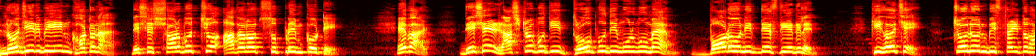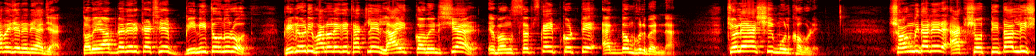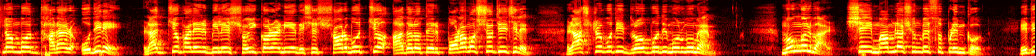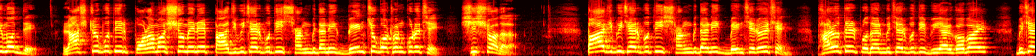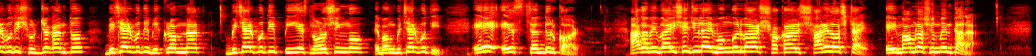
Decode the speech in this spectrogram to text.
নজিরবিহীন ঘটনা দেশের সর্বোচ্চ আদালত সুপ্রিম কোর্টে। এবার দেশের রাষ্ট্রপতি দ্রৌপদী মুর্মু ম্যাম বড় নির্দেশ দিয়ে দিলেন। কি হয়েছে? চলুন বিস্তারিতভাবে জেনে নেওয়া যাক। তবে আপনাদের কাছে বিনীত অনুরোধ, ভিডিওটি ভালো লেগে থাকলে লাইক, কমেন্ট, শেয়ার এবং সাবস্ক্রাইব করতে একদম ভুলবেন না। চলে আসি মূল খবরে। সংবিধানের একশো তেতাল্লিশ নম্বর ধারার অধীনে রাজ্যপালের বিলে সই করা নিয়ে দেশের সর্বোচ্চ আদালতের পরামর্শ চেয়েছিলেন রাষ্ট্রপতি দ্রৌপদী মুর্মু ম্যাম। মঙ্গলবার সেই মামলা শুনবে সুপ্রিম কোর্ট। ইতিমধ্যে রাষ্ট্রপতির পরামর্শ মেনে পাঁচ বিচারপতির সাংবিধানিক বেঞ্চও গঠন করেছে শীর্ষ আদালত। পাঁচ বিচারপতি সাংবিধানিক বেঞ্চে রয়েছেন ভারতের প্রধান বিচারপতি বি আর গগৈ, বিচারপতি সূর্যকান্ত, বিচারপতি বিক্রমনাথ, বিচারপতি পি এস নরসিংহ এবং বিচারপতি এ এস চন্দুরকর। আগামী বাইশে জুলাই মঙ্গলবার সকাল সাড়ে দশটায় এই মামলা শুনবেন তারা।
